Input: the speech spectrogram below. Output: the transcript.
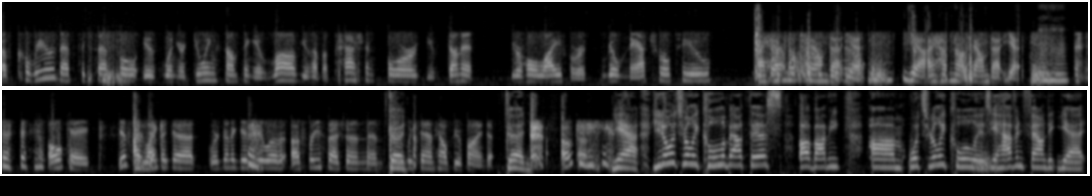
a career that's successful is when you're doing something you love, you have a passion for, you've done it your whole life, or it's real natural to you. Is I have not found that helps yet. Yeah, I have not found that yet. Mm-hmm. okay. Gift I'd like- certificate. We're going to give you a, a free session and see if we can help you find it. Good. Okay. Yeah. You know what's really cool about this, uh, Bobby? Um, what's really cool is you haven't found it yet,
